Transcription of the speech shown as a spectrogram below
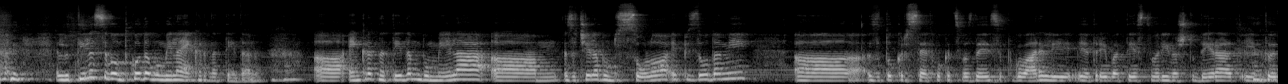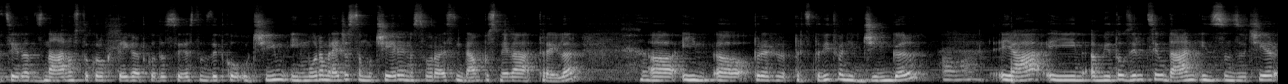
Lotila se bom tako, da bom imela enkrat na teden. Uh, enkrat na teden bom imela, um, začela bom s solo epizodami. Uh, zato, ker se, kot smo zdaj se pogovarjali, je treba te stvari naštudirati in to je cela znanost okrog tega, tako da se jaz tudi zdaj tako učim. In moram reči, da sem včeraj na svoj rojstni dan posnela trailer. uh, in uh, pre, predstavitveni jingle. Ja, in um, mi je to vzelo cel dan, in sem zvečer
